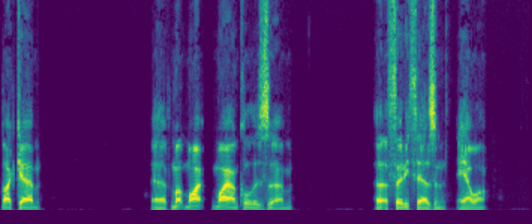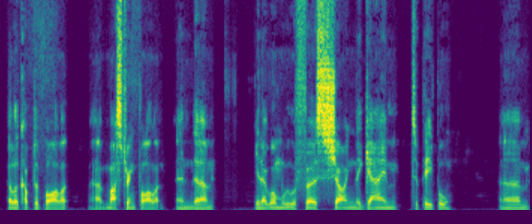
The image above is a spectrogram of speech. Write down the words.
like, um, uh, my my my uncle is um, a thirty thousand hour helicopter pilot, uh, mustering pilot, and um, you know, when we were first showing the game to people, um,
